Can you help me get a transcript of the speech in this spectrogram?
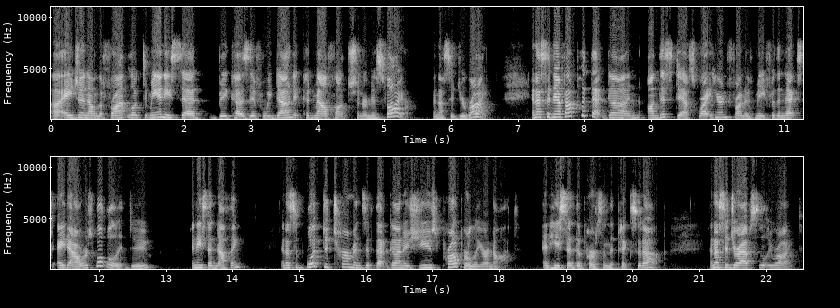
uh, agent on the front looked at me and he said, Because if we don't, it could malfunction or misfire. And I said, You're right. And I said, Now, if I put that gun on this desk right here in front of me for the next eight hours, what will it do? And he said, Nothing. And I said, What determines if that gun is used properly or not? And he said, The person that picks it up. And I said, You're absolutely right.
